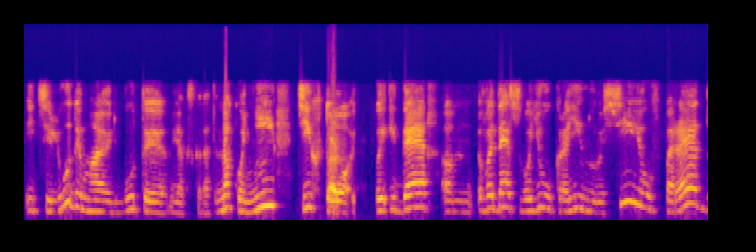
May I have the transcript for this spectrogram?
і ці люди мають бути, як сказати, на коні, ті, хто Так. Іде, ем, веде свою країну Росію вперед,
